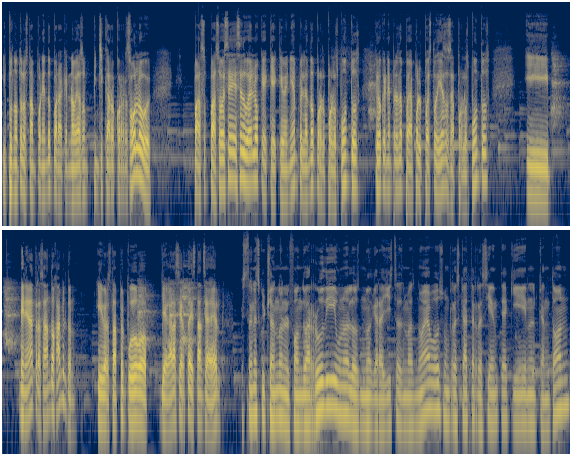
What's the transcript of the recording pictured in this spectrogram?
y pues no te lo están poniendo para que no veas un pinche carro correr solo. Pasó, ese, ese duelo que, venían peleando por, los puntos, creo que venían peleando por, por el puesto 10, o sea, por los puntos, y venían atrasando a Hamilton y Verstappen pudo llegar a cierta distancia de él. Están escuchando en el fondo a Rudy, uno de los garayistas más nuevos, un rescate reciente aquí en el cantón.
